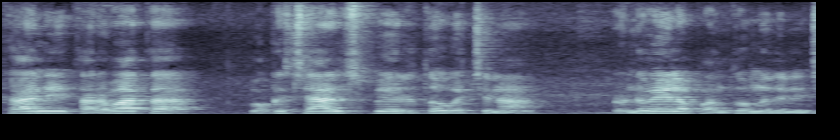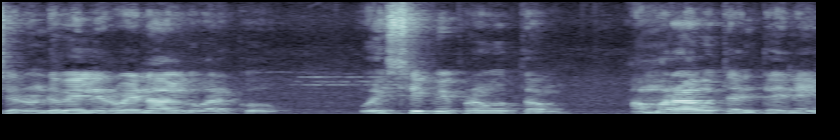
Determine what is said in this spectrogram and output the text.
కానీ తర్వాత ఒక ఛాన్స్ పేరుతో వచ్చిన రెండు వేల పంతొమ్మిది నుంచి రెండు వేల ఇరవై నాలుగు వరకు వైసీపీ ప్రభుత్వం అమరావతి అంటేనే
